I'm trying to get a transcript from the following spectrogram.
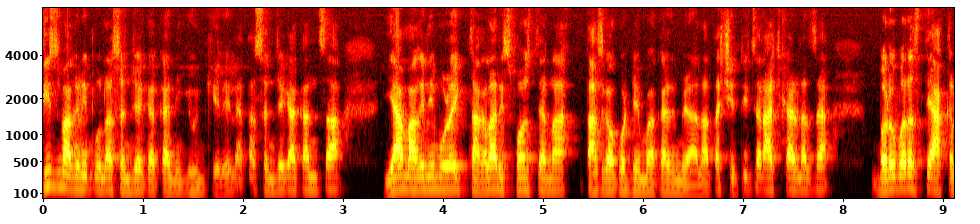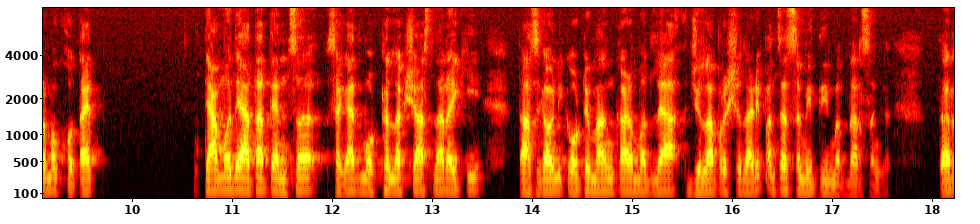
तीच मागणी पुन्हा संजय काकांनी घेऊन केलेली. आता संजय काकांचा या मागणीमुळे एक चांगला रिस्पॉन्स त्यांना तासगाव कुटुंबाकांनी मिळाला. आता शेतीच्या राजकारणाचा बरोबरच ते आक्रमक होत आहेत. त्यामध्ये आता त्यांचं सगळ्यात मोठं लक्ष असणार आहे की तासगाव आणि जिल्हा परिषद आणि पंचायत समिती मतदारसंघ. तर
